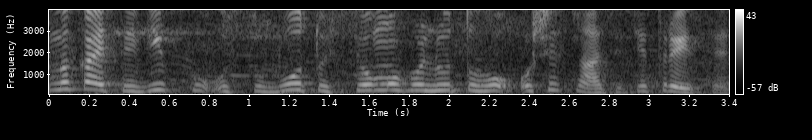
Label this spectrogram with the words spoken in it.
Вмикайте вікку у суботу, 7 лютого о 16.30.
